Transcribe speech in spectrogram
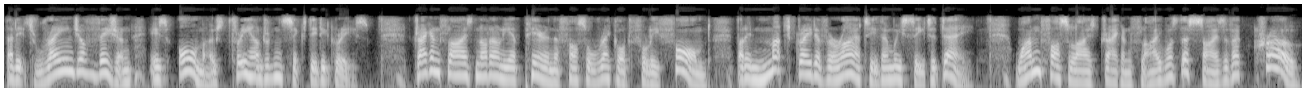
that its range of vision is almost 360 degrees. Dragonflies not only appear in the fossil record fully formed, but in much greater variety than we see today. One fossilized dragonfly was the size of a crow.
